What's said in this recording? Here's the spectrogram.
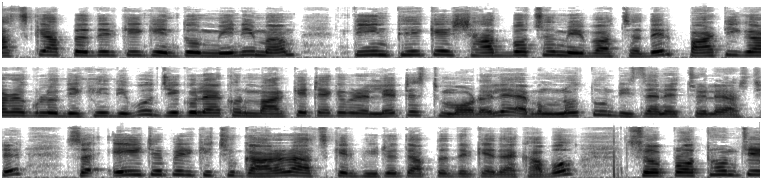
আজকে আপনাদেরকে কিন্তু মিনিমাম তিন থেকে সাত বছর মেয়ে বাচ্চাদের পার্টি গাড়াগুলো দেখিয়ে দিব, যেগুলো এখন মার্কেট একেবারে লেটেস্ট মডেলে এবং নতুন ডিজাইনে চলে আসছে। সো এই টাইপের কিছু গাড়ার আজকের ভিডিওতে আপনাদেরকে দেখাবো। সো প্রথম যে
